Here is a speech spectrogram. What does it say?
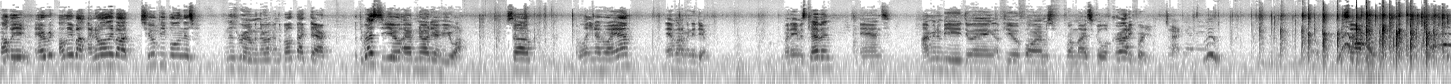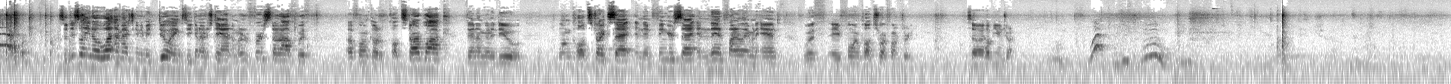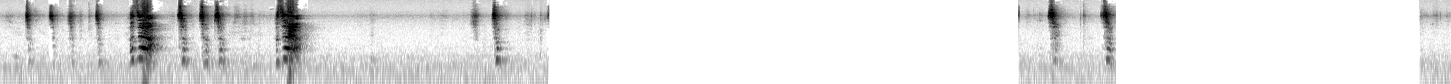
Probably every only about I know only about two people in this in this room, and they're and they're both back there. But the rest of you, I have no idea who you are. So I'm gonna let you know who I am and what I'm gonna do. My name is Kevin, and I'm gonna be doing a few forms from my school of karate for you tonight. So, so just to let you know what I'm actually going to be doing so you can understand, I'm going to first start off with a form called, called star block, then I'm going to do one called strike set, and then finger set, and then finally I'm going to end with a form called short form 3. So I hope you enjoy.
